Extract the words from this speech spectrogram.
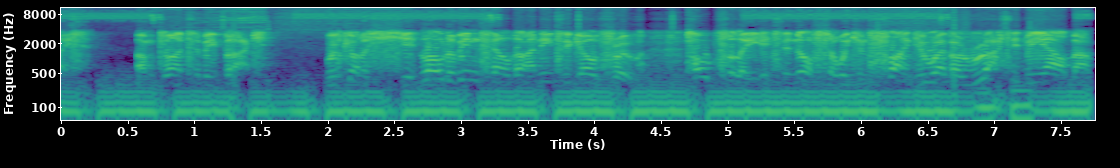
Guys. I'm glad to be back. We've got a shitload of intel that I need to go through. Hopefully, it's enough so we can find whoever ratted me out, that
